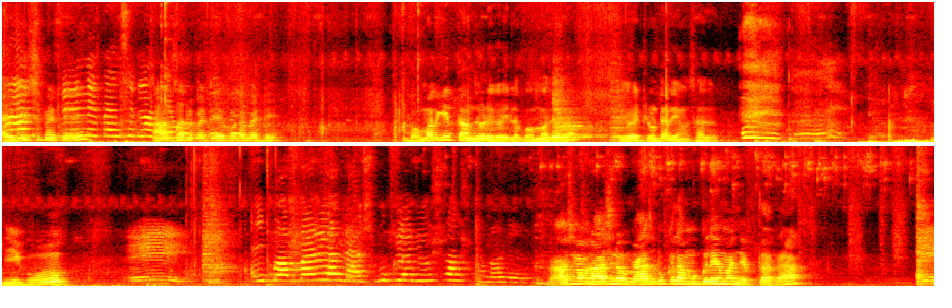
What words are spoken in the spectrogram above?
అవి తీసి పెట్టి ఆన్సర్లు పెట్టి ఇవ్వకుండా పెట్టి. బొమ్మలు గీస్తాను చూడు ఇగో ఇలా బొమ్మలు. ఇగో ఇట్లా ఉంటుంది ఏమో చదువు. నీకు ఏయ్, అవి బొమ్మలు నోట్స్ బుక్లో చూసి రాసుకున్నాను నేను రాసినావు రాసినావు. మ్యాథ్స్ బుక్లో ముగ్గులు ఏమని చెప్తారా? ఏ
